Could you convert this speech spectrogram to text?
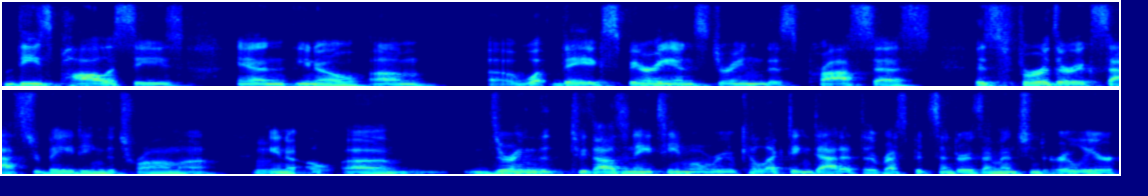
These policies and you know um, uh, what they experience during this process is further exacerbating the trauma Mm-hmm. You know, um, during the 2018, when we were collecting data at the respite center, as I mentioned earlier,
